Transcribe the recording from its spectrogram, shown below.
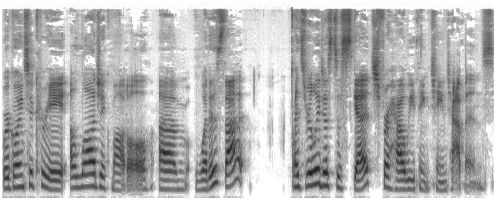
we're going to create a logic model. Um, what is that? It's really just a sketch for how we think change happens.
